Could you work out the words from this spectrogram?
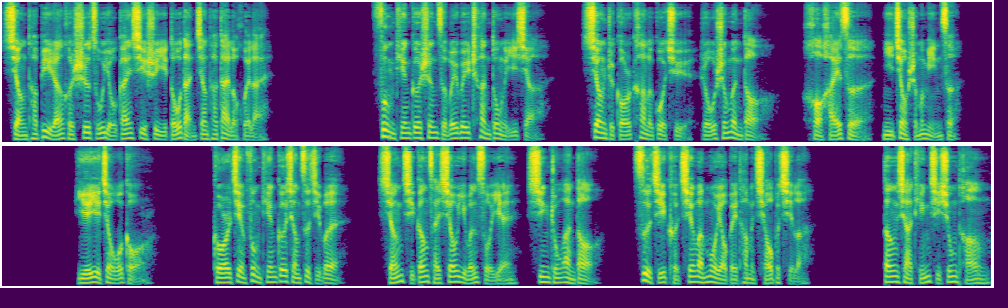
想他必然和师祖有干系，是以斗胆将他带了回来。”奉天哥身子微微颤动了一下，向着狗儿看了过去，柔声问道：“好孩子，你叫什么名字？”爷爷叫我狗儿。狗儿见奉天哥向自己问，想起刚才萧逸文所言，心中暗道：自己可千万莫要被他们瞧不起了。当下挺起胸膛，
